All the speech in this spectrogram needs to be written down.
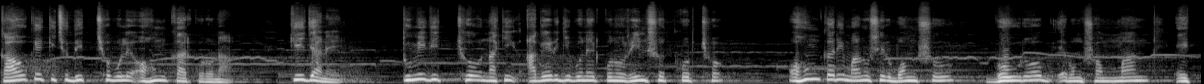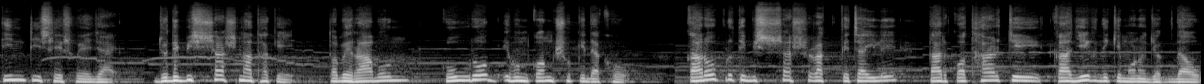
কাউকে কিছু দিচ্ছ বলে অহংকার করো না। কে জানে, তুমি দিচ্ছ নাকি আগের জীবনের কোনো ঋণ শোধ করছ? অহংকারী মানুষের বংশ, গৌরব এবং সম্মান এই তিনটি শেষ হয়ে যায়। যদি বিশ্বাস না থাকে, তবে রাবণ, কৌরব এবং কংসকে দেখো। কারও প্রতি বিশ্বাস রাখতে চাইলে তার কথার চেয়ে কাজের দিকে মনোযোগ দাও।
